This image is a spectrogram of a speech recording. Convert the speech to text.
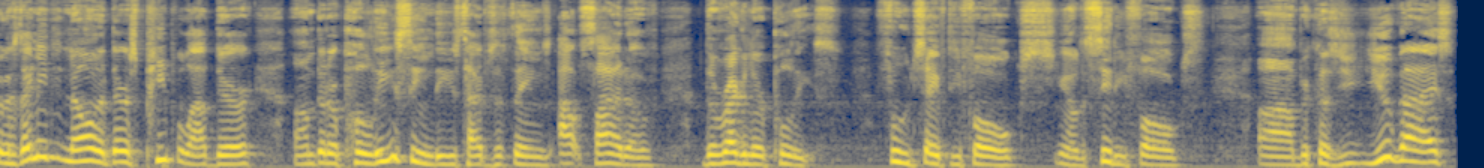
because they need to know that there's people out there um, that are policing these types of things outside of the regular police, food safety folks, you know, the city folks, uh, because you, you guys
